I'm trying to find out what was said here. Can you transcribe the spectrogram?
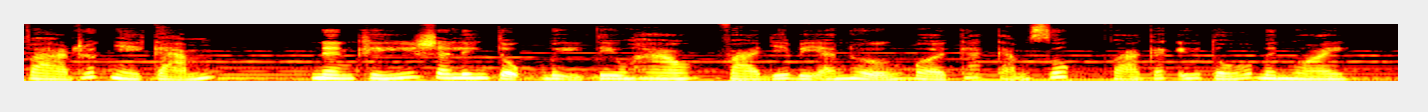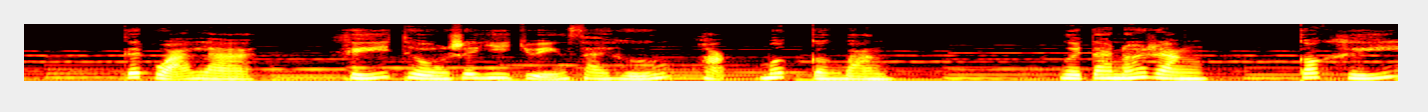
và rất nhạy cảm nên khí sẽ liên tục bị tiêu hao và dễ bị ảnh hưởng bởi các cảm xúc và các yếu tố bên ngoài. Kết quả là khí thường sẽ di chuyển sai hướng hoặc mất cân bằng. Người ta nói rằng có khí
